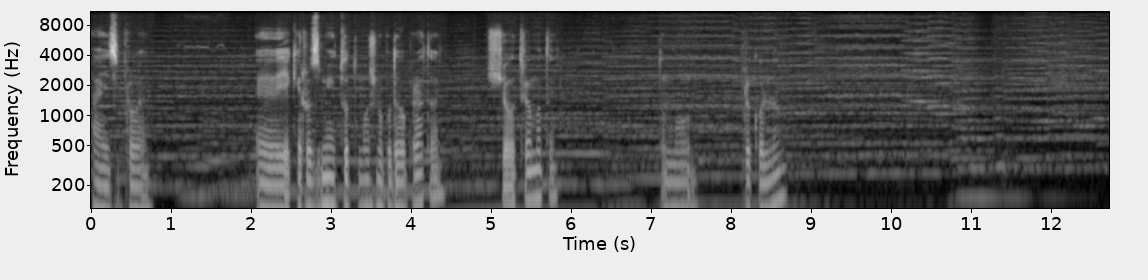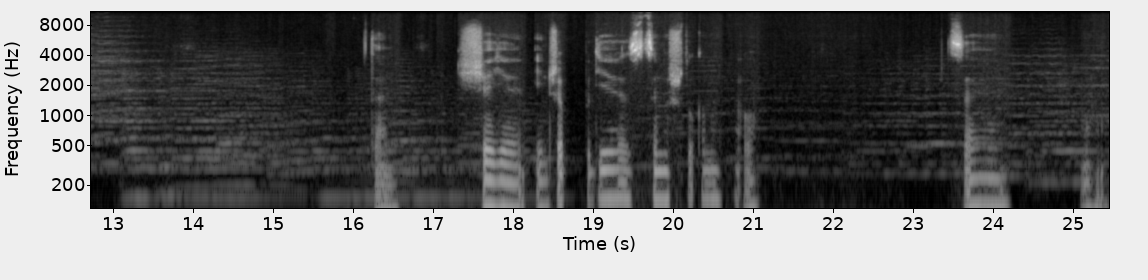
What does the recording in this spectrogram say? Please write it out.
А, і зброя. Е, як я розумію, тут можна буде обрати, що отримати. Тому прикольно. Там ще є інша подія з цими штуками. О. Це. Ага.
